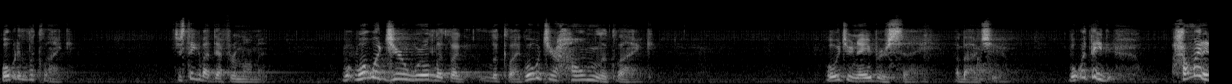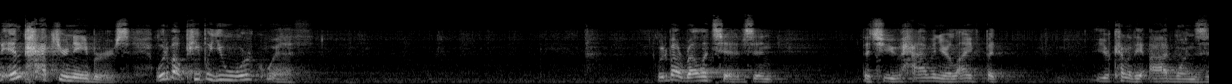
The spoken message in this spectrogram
What would it look like? Just think about that for a moment. What would your world look like? Look like? What would your home look like? What would your neighbors say about you? What would they? How might it impact your neighbors? What about people you work with? What about relatives and that you have in your life, but you're kind of the odd ones?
